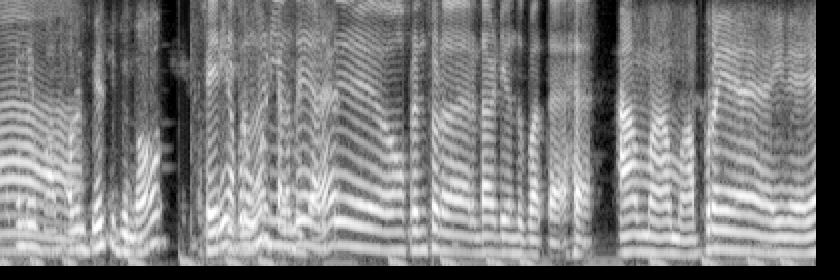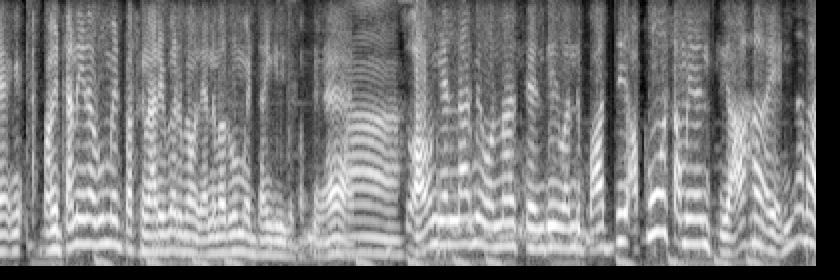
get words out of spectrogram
அப்படின்னு பேசிட்டு இருந்தோம். பேசிட்டு அப்புறம் நீ வந்து. அடுத்து உன் ஃப்ரெண்ட்ஸோட ரெண்டாவது வாட்டி வந்து பார்த்த. ஆமா ஆமா. அப்புறம் அவங்க சென்னைனா ரூம்மேட் பசங்க நிறைய பேர் இருப்பாங்க என்ன மாதிரி ரூம்மேட் தங்கி இருக்க பசங்க. அவங்க எல்லாருமே ஒன்னா சேர்ந்து வந்து பார்த்து அப்பவும் செமையா இருந்துச்சு. ஆஹா என்னடா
